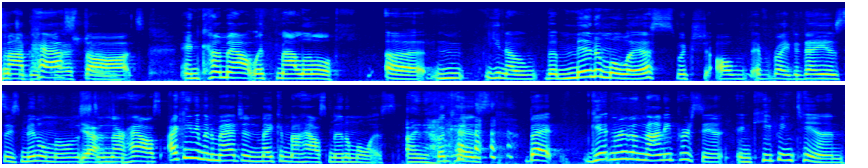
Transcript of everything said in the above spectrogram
my past question. thoughts and come out with my little? Uh, m- you know the minimalists, which all everybody today is these minimalists Yeah. in their house. I can't even imagine making my house minimalist. I know. because, but getting rid of ninety percent and keeping ten.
